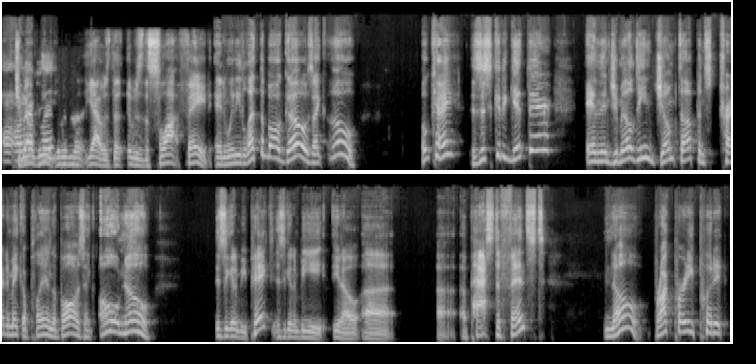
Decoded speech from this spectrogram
On, on that play? Dean, yeah, it was the it was the slot fade, and when he let the ball go, it was like, oh, okay, is this going to get there? And then Jamel Dean jumped up and tried to make a play in the ball. I was like, oh no, is it going to be picked? Is it going to be, you know, uh, uh, a pass defensed? No. Brock Purdy put it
